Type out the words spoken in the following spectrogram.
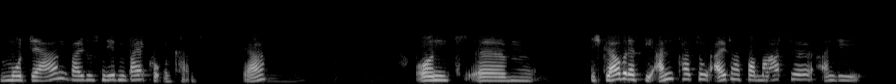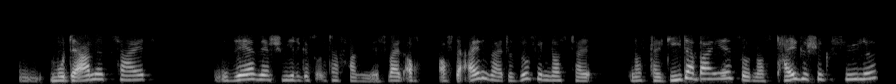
modern, weil du es nebenbei gucken kannst. Ja. Und ähm, ich glaube, dass die Anpassung alter Formate an die moderne Zeit ein sehr, sehr schwieriges Unterfangen ist, weil auch auf der einen Seite so viel Nostal Nostalgie dabei ist, so nostalgische Gefühle.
